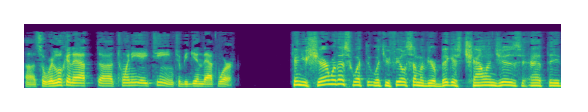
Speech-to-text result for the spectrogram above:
Uh, so we're looking at uh, 2018 to begin that work. Can you share with us what what you feel some of your biggest challenges at the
